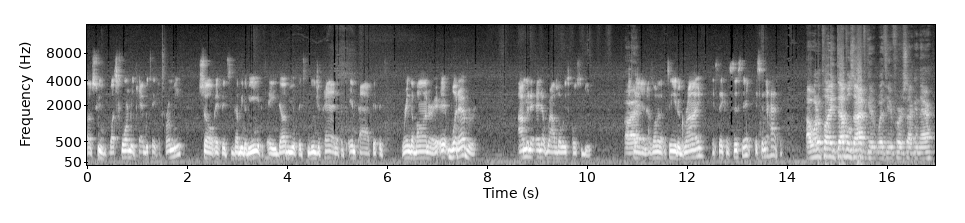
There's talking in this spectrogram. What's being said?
Uh, excuse me, what's for me can't be taken from me. So if it's WWE, if it's AEW, if it's New Japan, if it's Impact, if it's Ring of Honor, it- whatever, I'm gonna end up where I was always supposed to be. All right. And as long as I continue to grind and stay consistent, it's gonna happen. I want to play devil's advocate with you for a second there.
